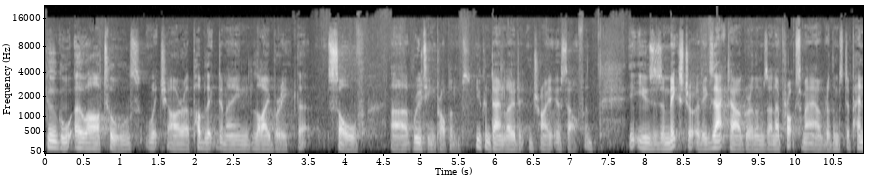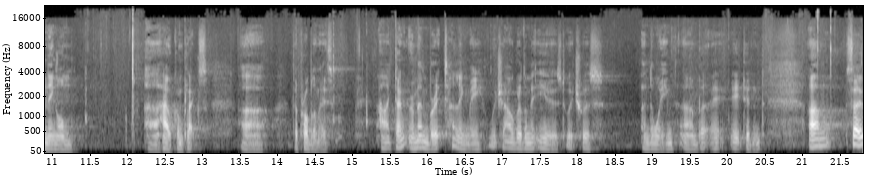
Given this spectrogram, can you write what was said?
Google OR Tools, which are a public domain library that solve uh, routing problems. You can download it and try it yourself. And it uses a mixture of exact algorithms and approximate algorithms depending on uh, how complex uh, the problem is. I don't remember it telling me which algorithm it used, which was annoying, um, but it, it didn't. Um, so,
